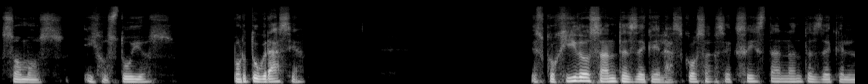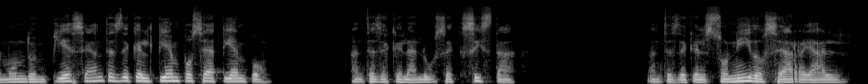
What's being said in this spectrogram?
Somos hijos tuyos por tu gracia escogidos antes de que las cosas existan, antes de que el mundo empiece, antes de que el tiempo sea tiempo, antes de que la luz exista, antes de que el sonido sea real.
